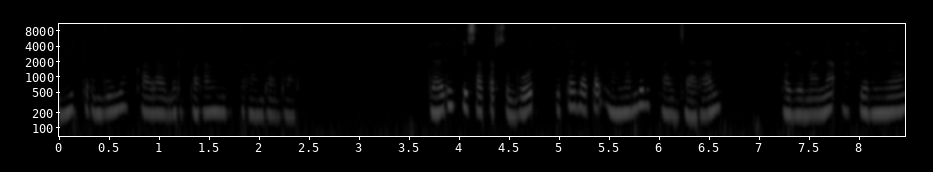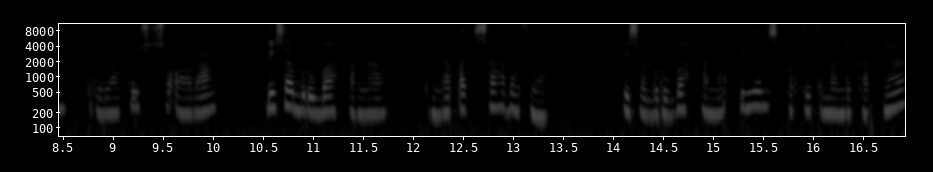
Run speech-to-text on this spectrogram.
ini terbunuh kala berperang di Perang Badar. Dari kisah tersebut, kita dapat mengambil pelajaran bagaimana akhirnya perilaku seseorang bisa berubah karena pendapat sahabatnya bisa berubah karena ingin seperti teman dekatnya,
